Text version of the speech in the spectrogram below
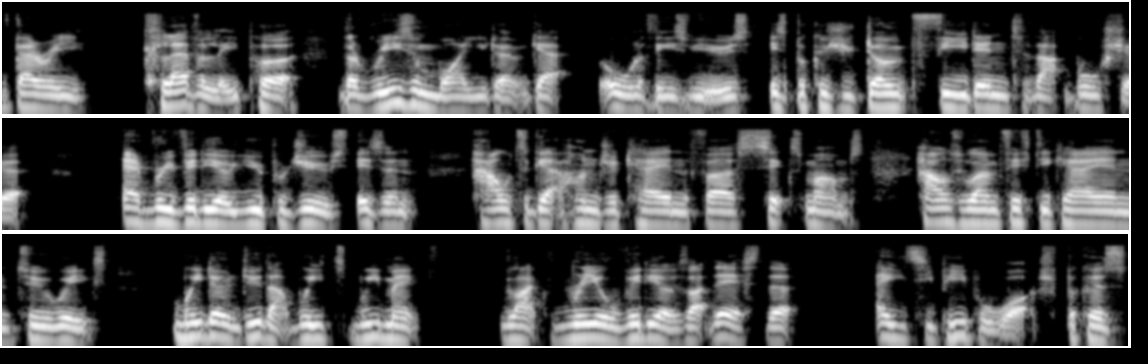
very cleverly put the reason why you don't get all of these views is because you don't feed into that bullshit. Every video you produce isn't how to get 100k in the first six months, how to earn 50k in two weeks. We don't do that. We we make like real videos like this that 80 people watch because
